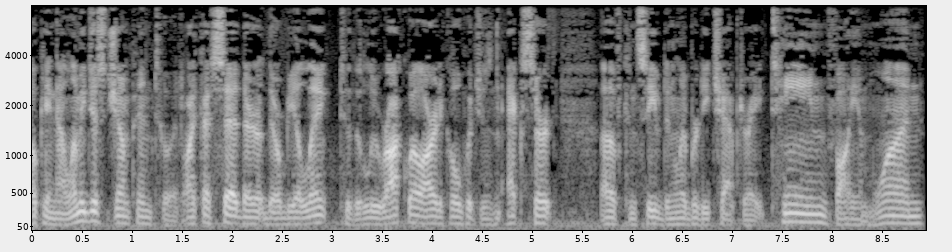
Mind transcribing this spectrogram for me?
Okay, now let me just jump into it. Like I said, there there will be a link to the Lew Rockwell article, which is an excerpt of Conceived in Liberty, Chapter 18, Volume 1.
